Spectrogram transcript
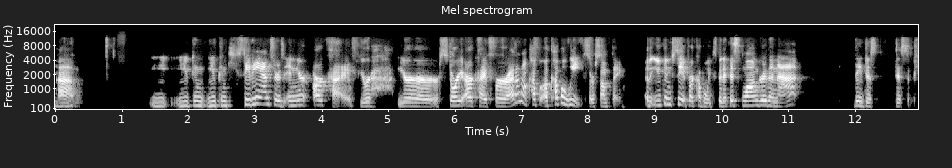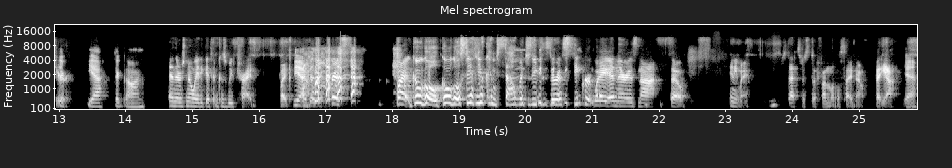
mm-hmm. um, you can you can see the answers in your archive, your your story archive for I don't know a couple a couple weeks or something You can see it for a couple weeks, but if it's longer than that, they just disappear. They're, yeah, they're gone. And there's no way to get them because we've tried. Like, yeah. Chris, but Google, Google, see if you can salvage these. Is there a secret way? And there is not. So, anyway, that's just a fun little side note. But yeah, yeah,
